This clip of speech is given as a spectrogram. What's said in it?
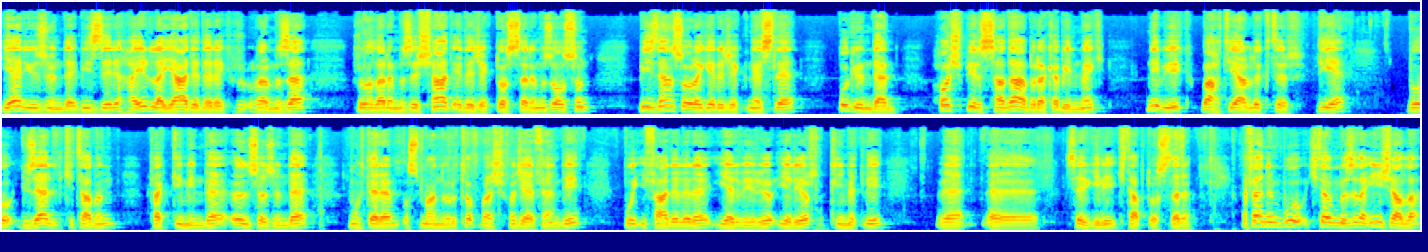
yeryüzünde bizleri hayırla yad ederek ruhlarımıza, ruhlarımızı şad edecek dostlarımız olsun. Bizden sonra gelecek nesle bugünden hoş bir sada bırakabilmek ne büyük bahtiyarlıktır diye bu güzel kitabın takdiminde, ön sözünde muhterem Osman Nuri Topbaş Hoca Efendi bu ifadelere yer veriyor, yeriyor kıymetli ve e, sevgili kitap dostları. Efendim bu kitabımızı da inşallah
